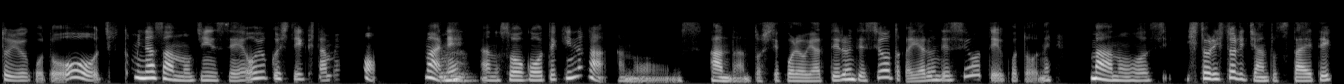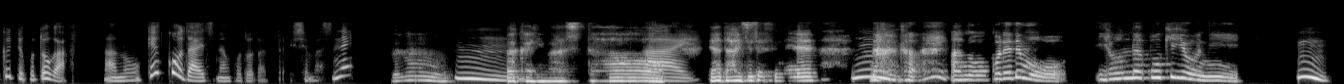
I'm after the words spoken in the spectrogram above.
ということを、ちょっと皆さんの人生を良くしていくための、まあね、うんあの、総合的な、あの、判断としてこれをやってるんですよとかやるんですよっていうことをね、まああの、し一人一人ちゃんと伝えていくってことが、あの、結構大事なことだったりしますね。うん。うん。わかりました。はい。いや、大事ですね。うん。なんか、あの、これでも、いろんなこう企業にうん。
